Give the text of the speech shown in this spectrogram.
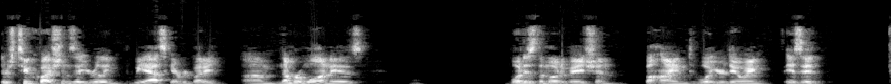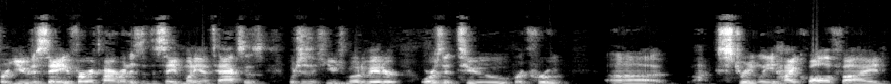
there's two questions that you really we ask everybody um, number one is what is the motivation behind what you're doing? Is it for you to save for retirement? Is it to save money on taxes, which is a huge motivator, or is it to recruit uh, extremely high qualified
